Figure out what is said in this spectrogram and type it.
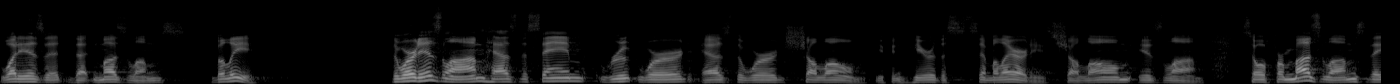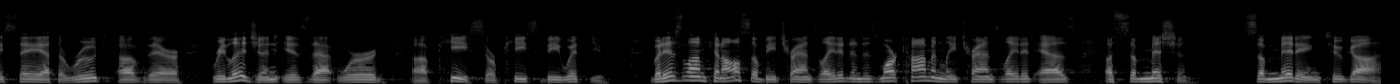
What is it that Muslims believe? The word Islam has the same root word as the word shalom. You can hear the similarities shalom, Islam. So for Muslims, they say at the root of their religion is that word uh, peace or peace be with you. But Islam can also be translated and is more commonly translated as a submission, submitting to God.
